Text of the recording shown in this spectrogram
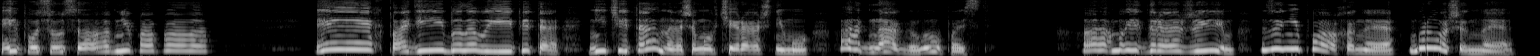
И по сусалам не попало. Эх, поди было выпито, не чита нашему вчерашнему, одна глупость. А мы дрожим за непаханное, брошенное.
